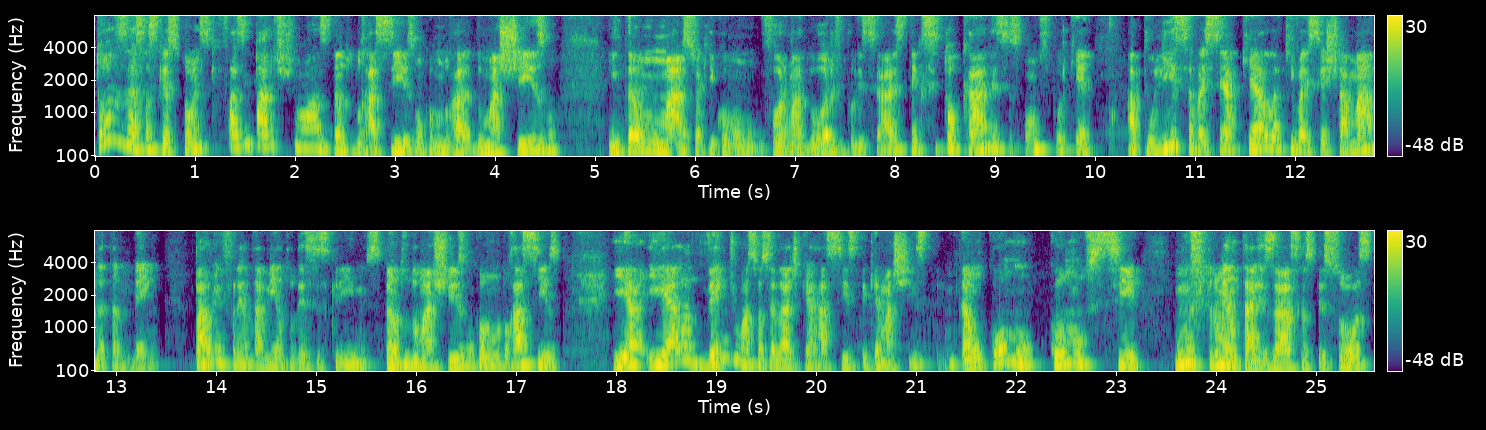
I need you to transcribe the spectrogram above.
todas essas questões que fazem parte de nós, tanto do racismo como do, do machismo. Então, o Márcio, aqui, como formador de policiais, tem que se tocar nesses pontos, porque a polícia vai ser aquela que vai ser chamada também para o enfrentamento desses crimes, tanto do machismo como do racismo. E, a, e ela vem de uma sociedade que é racista e que é machista. Então, como, como se instrumentalizar essas pessoas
